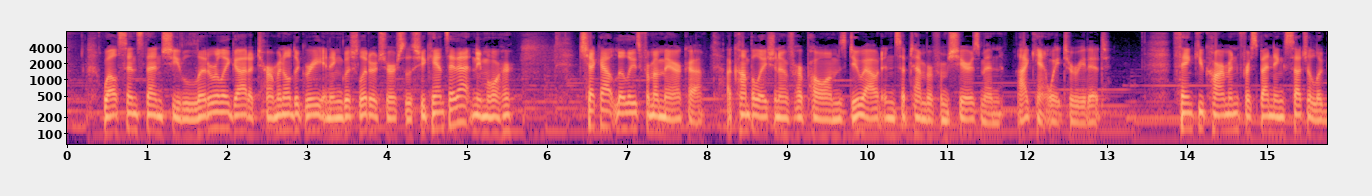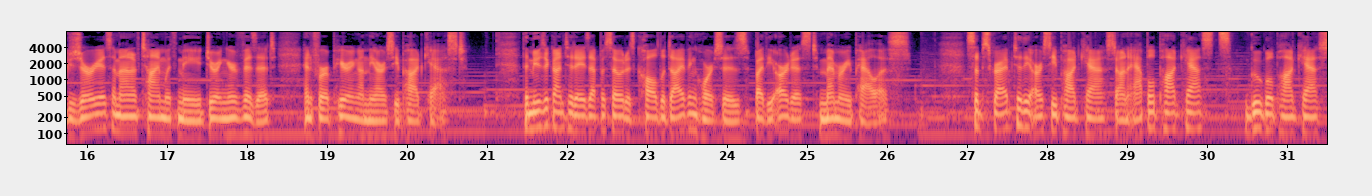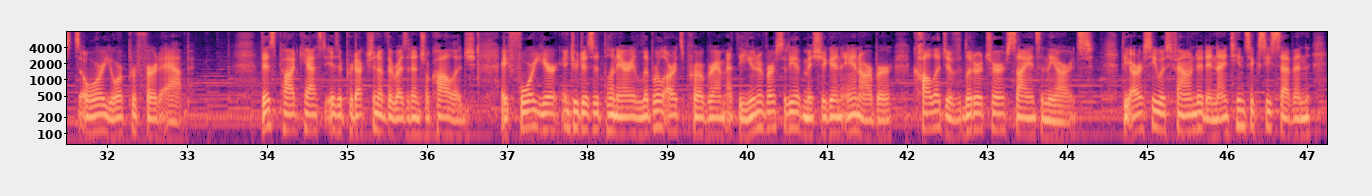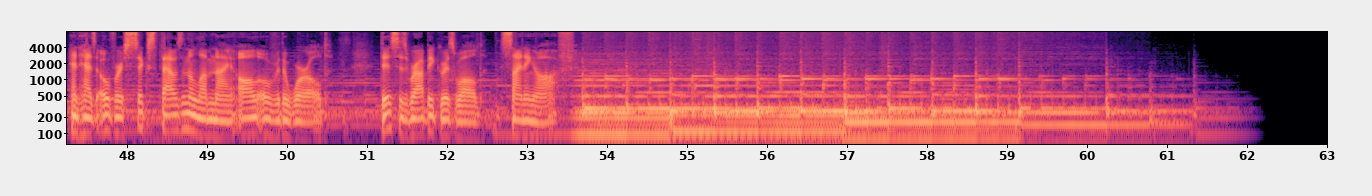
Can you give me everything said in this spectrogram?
Well, since then, she literally got a terminal degree in English literature, so she can't say that anymore. Check out Lilies from America, a compilation of her poems due out in September from Shearsman. I can't wait to read it. Thank you, Carmen, for spending such a luxurious amount of time with me during your visit and for appearing on the RC podcast. The music on today's episode is called The Diving Horses by the artist Memory Palace. Subscribe to the RC podcast on Apple Podcasts, Google Podcasts, or your preferred app. This podcast is a production of the Residential College, a four year interdisciplinary liberal arts program at the University of Michigan Ann Arbor College of Literature, Science, and the Arts. The RC was founded in 1967 and has over 6,000 alumni all over the world. This is Robbie Griswold, signing off.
